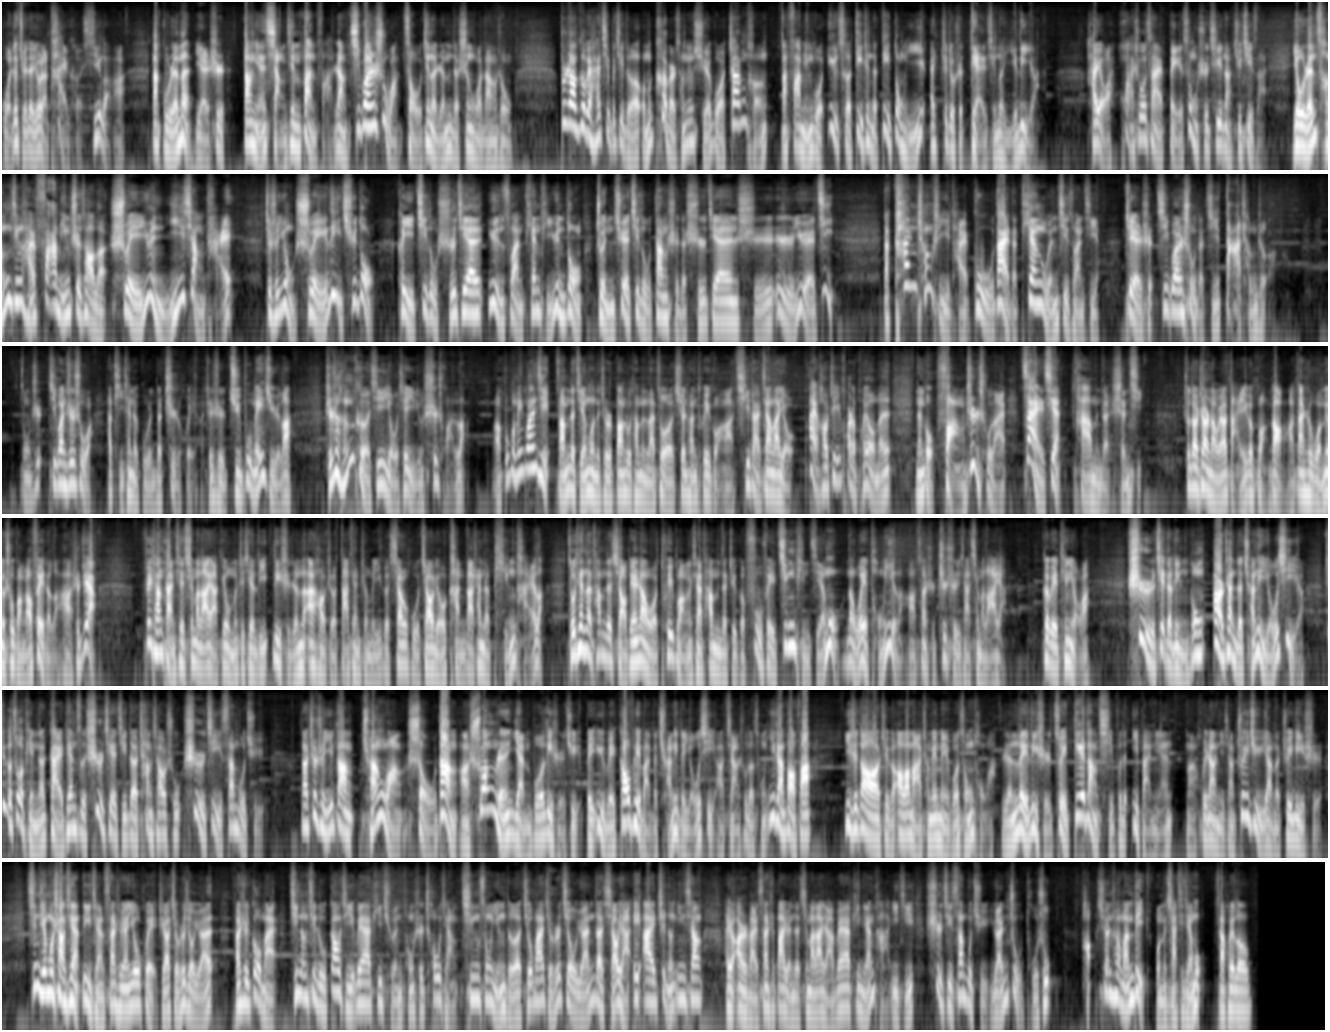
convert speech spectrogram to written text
我就觉得有点太可惜了啊！那古人们也是当年想尽办法让机关术啊走进了人们的生活当中。不知道各位还记不记得，我们课本曾经学过张衡，那发明过预测地震的地动仪，哎，这就是典型的一例啊。还有啊，话说在北宋时期呢，据记载，有人曾经还发明制造了水运仪象台，就是用水力驱动。可以记录时间、运算天体运动，准确记录当时的时间、时日、月季，那堪称是一台古代的天文计算机啊！这也是机关术的集大成者。总之，机关之术啊，它体现着古人的智慧啊，真是举步枚举了。只是很可惜，有些已经失传了。啊，不过没关系，咱们的节目呢，就是帮助他们来做宣传推广啊。期待将来有爱好这一块的朋友们能够仿制出来，再现他们的神奇。说到这儿呢，我要打一个广告啊，但是我没有收广告费的了啊。是这样，非常感谢喜马拉雅给我们这些历历史人文爱好者搭建这么一个相互交流、侃大山的平台了。昨天呢，他们的小编让我推广一下他们的这个付费精品节目，那我也同意了啊，算是支持一下喜马拉雅。各位听友啊。世界的凛冬，二战的权力游戏啊，这个作品呢改编自世界级的畅销书《世纪三部曲》。那这是一档全网首档啊双人演播历史剧，被誉为高配版的《权力的游戏》啊，讲述了从一战爆发，一直到这个奥巴马成为美国总统啊，人类历史最跌宕起伏的一百年啊，会让你像追剧一样的追历史。新节目上线立减三十元优惠，只要九十九元。凡是购买即能进入高级 VIP 群，同时抽奖轻松赢得九百九十九元的小雅 AI 智能音箱，还有二百三十八元的喜马拉雅 VIP 年卡以及世纪三部曲原著图书。好，宣传完毕，我们下期节目再会喽。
